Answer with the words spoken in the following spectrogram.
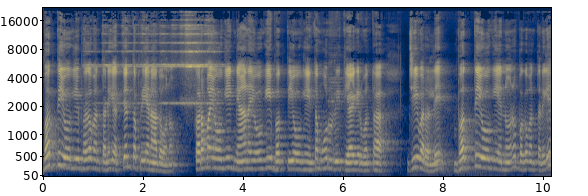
ಭಕ್ತಿ ಯೋಗಿ ಭಗವಂತನಿಗೆ ಅತ್ಯಂತ ಪ್ರಿಯನಾದವನು. ಕರ್ಮಯೋಗಿ, ಜ್ಞಾನಯೋಗಿ ಭಕ್ತಿಯೋಗಿ ಅಂತ ಮೂರು ರೀತಿಯಾಗಿರುವಂತಹ ಜೀವರಲ್ಲಿ ಭಕ್ತಿ ಯೋಗಿ ಎನ್ನುವನು ಭಗವಂತನಿಗೆ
